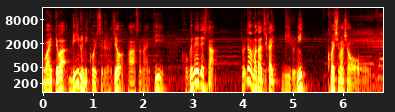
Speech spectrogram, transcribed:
お相手はビールに恋するラジオパーソナリティコグネでした。それではまた次回ビールに恋しましょう。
